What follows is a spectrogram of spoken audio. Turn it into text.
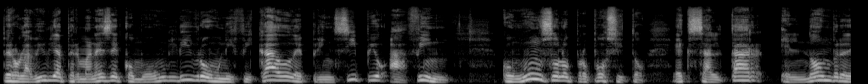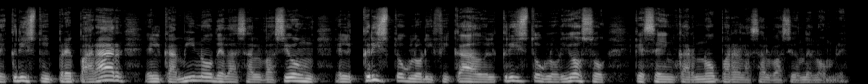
pero la Biblia permanece como un libro unificado de principio a fin, con un solo propósito, exaltar el nombre de Cristo y preparar el camino de la salvación, el Cristo glorificado, el Cristo glorioso que se encarnó para la salvación del hombre.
